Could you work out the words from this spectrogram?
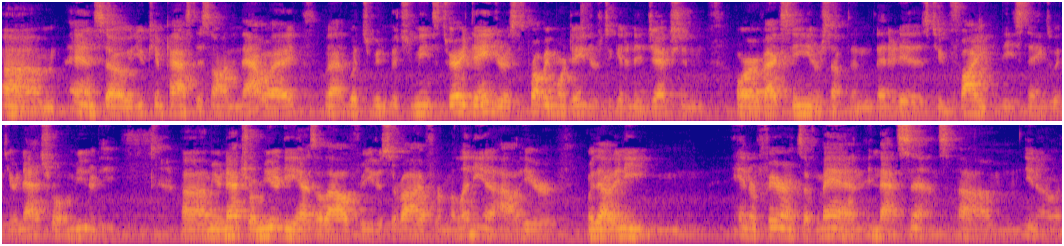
Um, and so you can pass this on in that way, which, which means it's very dangerous. It's probably more dangerous to get an injection or a vaccine or something than it is to fight these things with your natural immunity. Um, your natural immunity has allowed for you to survive for millennia out here without any interference of man in that sense, um, you know,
